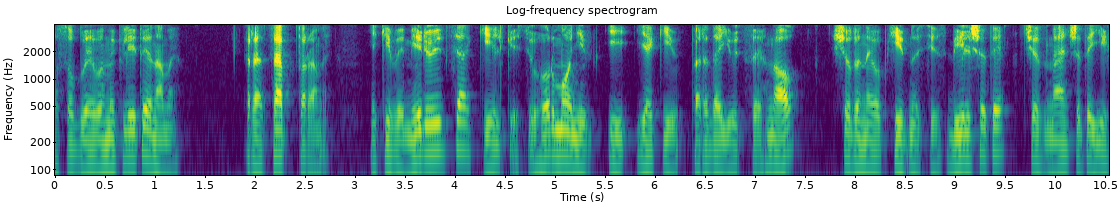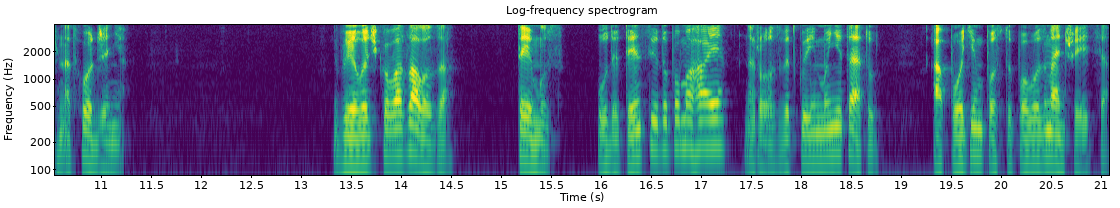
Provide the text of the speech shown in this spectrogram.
особливими клітинами, рецепторами, які вимірюються кількістю гормонів і які передають сигнал щодо необхідності збільшити чи зменшити їх надходження. Вилочкова залоза тимус у дитинстві допомагає розвитку імунітету, а потім поступово зменшується.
